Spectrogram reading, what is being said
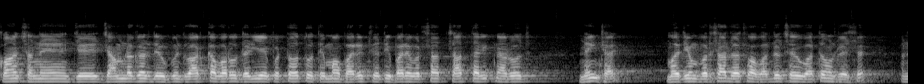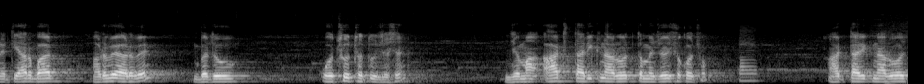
કચ્છ અને જે જામનગર, દેવભૂમિ દ્વારકાવાળો દરિયાઈ પટ્ટો હતો, તેમાં ભારેથી અતિભારે વરસાદ સાત તારીખના રોજ નહીં થાય. મધ્યમ વરસાદ અથવા વાદળછાયું વાતાવરણ રહેશે અને ત્યારબાદ હળવે હળવે બધું ઓછું થતું જશે. જેમાં આઠ તારીખના રોજ તમે જોઈ શકો છો. આઠ તારીખના રોજ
